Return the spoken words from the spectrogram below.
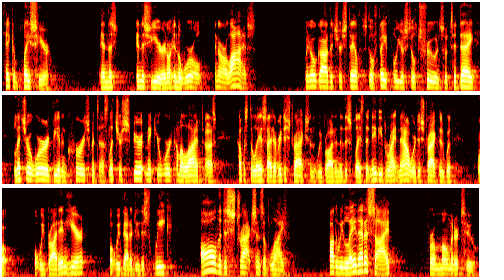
taken place here in this in this year, in, our, in the world, in our lives. We know, God, that you're still, still faithful, you're still true. And so today, let your word be an encouragement to us. Let your spirit make your word come alive to us. Help us to lay aside every distraction that we brought into this place, that maybe even right now we're distracted with what, what we brought in here, what we've got to do this week, all the distractions of life. Father, we lay that aside for a moment or two,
